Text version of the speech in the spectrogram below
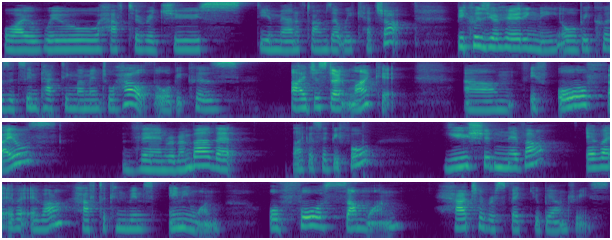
or I will have to reduce the amount of times that we catch up because you're hurting me or because it's impacting my mental health or because I just don't like it. Um, if all fails, then remember that, like I said before, you should never, ever, ever, ever have to convince anyone or force someone how to respect your boundaries.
